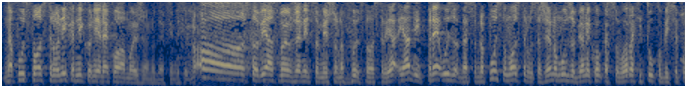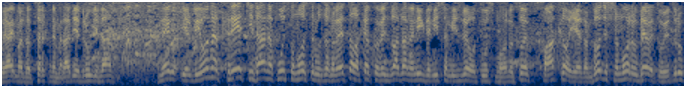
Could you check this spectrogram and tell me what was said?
na pusto ostrvo, nikad niko nije rekao, ova moju ženu, definitivno. O, što bi ja s mojom ženicom išao na pusto ostrvo. Ja, ja bi pre uzeo, da sam na pustom ostrvu sa ženom uzeo bi one koka su vorah i tuko bi se po jajima da crknem radije drugi dan. Nego, jer bi ona treći dan na pustom ostrvu zanovetala kako je već dva dana nigde nisam izveo, tu smo, ono, to je pakao jedan. Dođeš na more u 9 ujutru,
